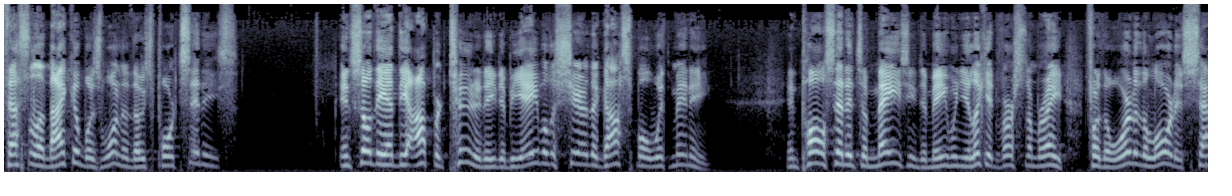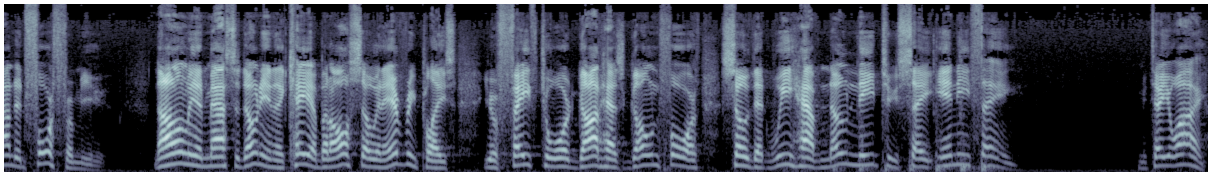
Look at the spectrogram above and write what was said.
Thessalonica was one of those port cities. And so they had the opportunity to be able to share the gospel with many. And Paul said, It's amazing to me when you look at verse number 8 for the word of the Lord is sounded forth from you. Not only in Macedonia and Achaia, but also in every place, your faith toward God has gone forth so that we have no need to say anything. Let me tell you why.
